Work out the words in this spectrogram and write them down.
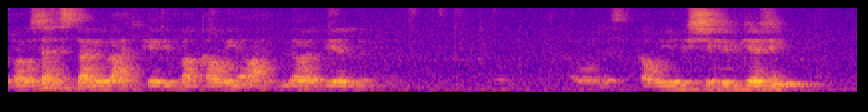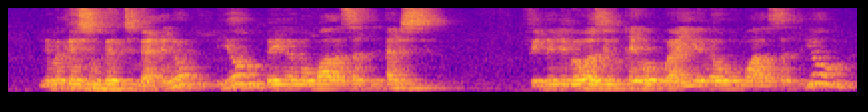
الرؤساء استعملوا واحد الكلمة قوية واحد النوع ديال قويه بالشكل الكافي. اللي ما كانش كنتبعنوا اليوم بين ممارسة الأمس في ظل موازين قوى معينة وممارسة اليوم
